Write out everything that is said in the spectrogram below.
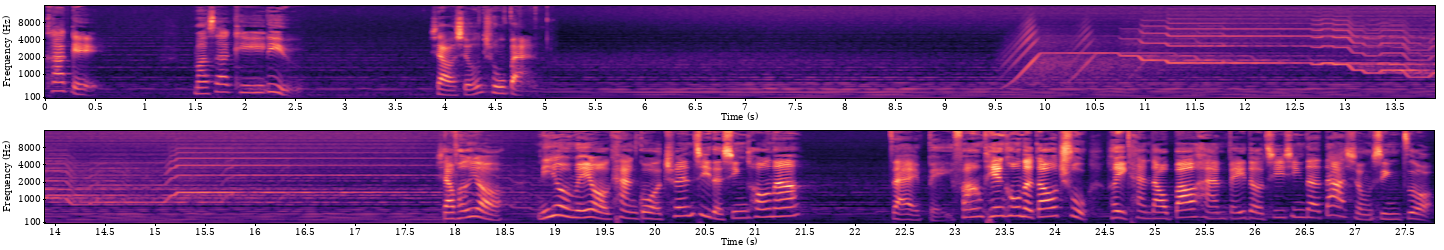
かげ、まさきりゅう。小熊出版。 小朋友，你有没有看过春季的星空呢？在北方天空的高处，可以看到包含北斗七星的大熊星座。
